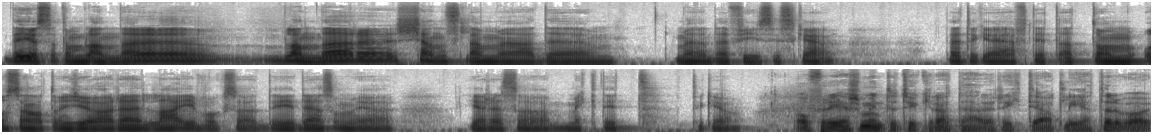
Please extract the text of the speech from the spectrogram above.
det är just att de blandar, blandar känsla med, eh, med det fysiska. Det tycker jag är häftigt. Att de, och sen att de gör det live också. Det är det som gör, gör det så mäktigt, tycker jag. Och för er som inte tycker att det här är riktiga atleter,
